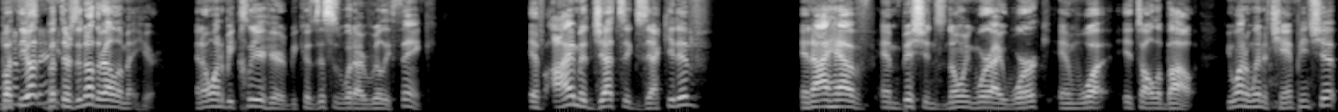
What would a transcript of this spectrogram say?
But the I'm oth- saying. but there's another element here, and I want to be clear here because this is what I really think. If I'm a Jets executive, and I have ambitions, knowing where I work and what it's all about, you want to win a championship.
